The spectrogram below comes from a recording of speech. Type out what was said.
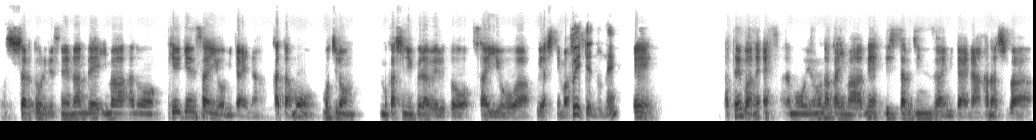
おっしゃる通りですね。なんで今、あの、経験採用みたいな方も、もちろん昔に比べると採用は増やしてます。増えてんのね。ええ。例えばね、もう世の中今ね、デジタル人材みたいな話は、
